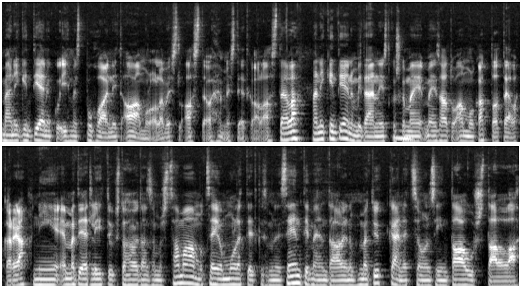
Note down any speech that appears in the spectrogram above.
mä en ikin tiennyt, kun ihmiset puhua niitä aamulla olevista asteohjelmista, jotka on asteella. Mä en ikin tiennyt mitään niistä, koska mm. me, ei, me ei saatu aamulla katsoa telkkaria. Niin en mä tiedä, liittyykö tuohon jotain semmoista samaa, mutta se ei ole mulle, tiedätkö, semmoinen sentimentaalinen. Mutta mä tykkään, että se on siinä taustalla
